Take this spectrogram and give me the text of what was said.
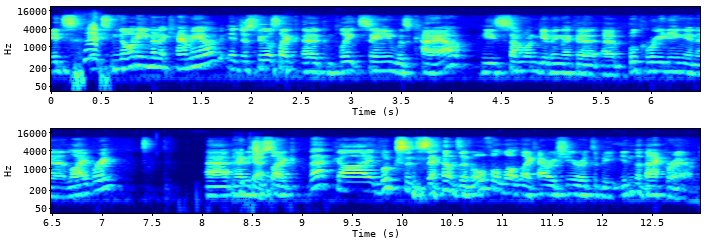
It's it's not even a cameo. It just feels like a complete scene was cut out. He's someone giving like a, a book reading in a library. Uh, and it's just like that guy looks and sounds an awful lot like Harry Shearer to be in the background.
